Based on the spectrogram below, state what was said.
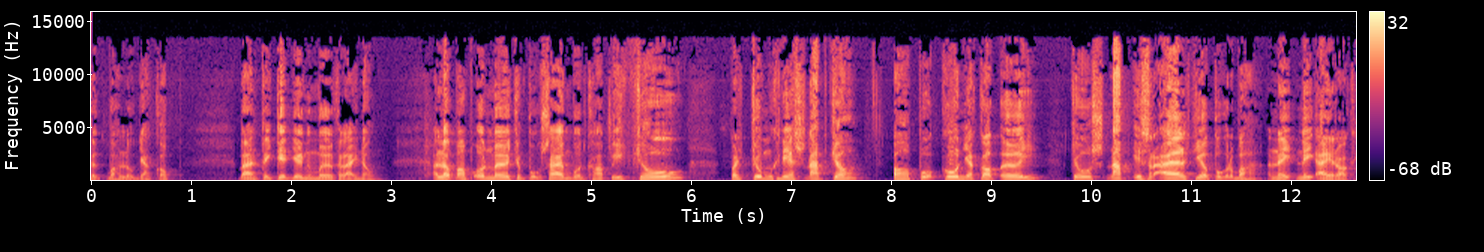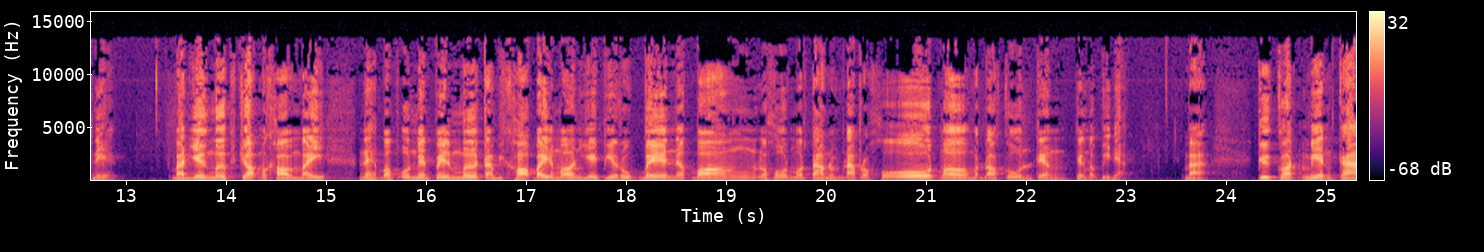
ទឹករបស់លោកយ៉ាកុបបាទបន្តិចទៀតយើងនឹងមើលកន្លែងនោះ ឥឡូវបងប្អូនមើលចំពុក49ខ2ចូលប្រជុំគ្នាស្ដាប់ចុះអស់ពួកកូនយ៉ាកុបអើយចូលស្ដាប់អ៊ីស្រាអែលជាឪពុករបស់នៃនៃឯរាល់គ្នា បាទយើងមើលភ្ជាប់មកខ8ណាបងប្អូនមានពេលមើលតាំងពីខ3ដល់មកនិយាយពីរូបបេនបងរហូតមកតាមលំដាប់រហូតមកមកដល់កូនទាំងទាំង12នាក់បាទគឺគាត់មានការ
